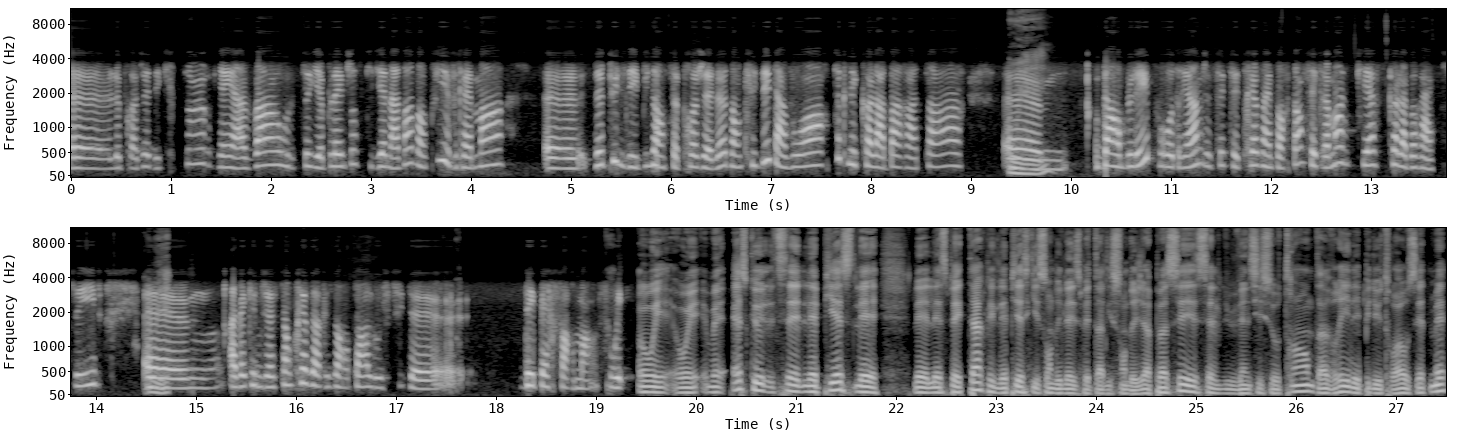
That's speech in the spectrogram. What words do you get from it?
euh, le projet d'écriture vient avant, ou il y a plein de choses qui viennent avant. Donc, lui est vraiment euh, depuis le début dans ce projet-là. Donc, l'idée d'avoir tous les collaborateurs euh, d'emblée pour Audrey-Anne, je sais que c'est très important. C'est vraiment une pièce collaborative avec une gestion très horizontale aussi de, des performances, oui. Oui, oui. Mais est-ce que c'est les pièces, les, les, les spectacles, les pièces qui sont les spectacles qui sont déjà passés, celles du 26 au 30 avril et puis du 3 au 7 mai,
